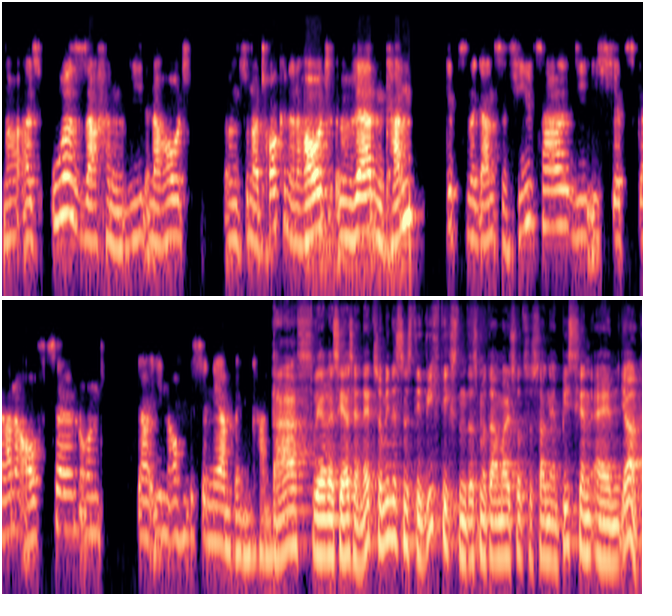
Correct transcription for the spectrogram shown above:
Ne, als Ursachen, wie in der Haut äh, zu einer trockenen Haut werden kann, gibt es eine ganze Vielzahl, die ich jetzt gerne aufzählen und ja, Ihnen auch ein bisschen näher bringen kann. Das wäre sehr, sehr nett. Zumindest die wichtigsten, dass man da mal sozusagen ein bisschen ein, ja,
